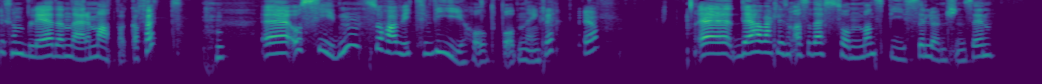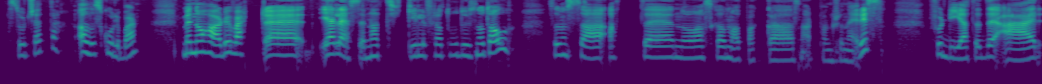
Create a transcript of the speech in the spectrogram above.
liksom ble den der matpakka født. Eh, og siden så har vi tviholdt på den, egentlig. Ja. Eh, det har vært liksom Altså, det er sånn man spiser lunsjen sin. Stort sett, da. Alle skolebarn. Men nå har det jo vært eh, Jeg leste en artikkel fra 2012 som sa at eh, nå skal matpakka snart pensjoneres. Fordi at det er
